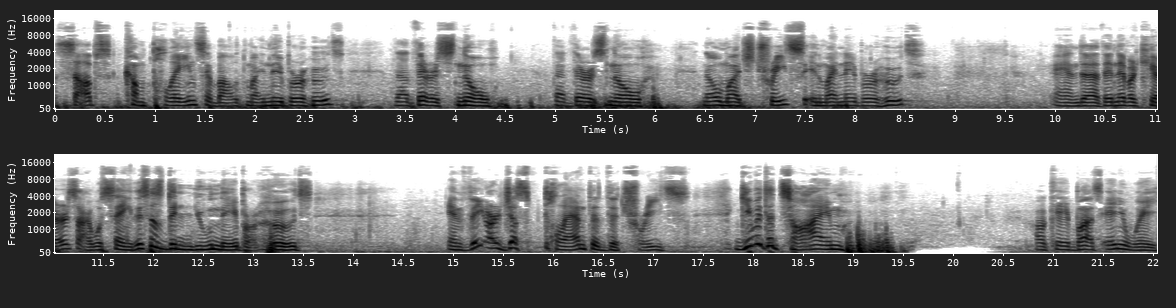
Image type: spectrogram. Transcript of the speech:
subs complaints about my neighborhoods that there is no that there is no no much trees in my neighborhood and uh, they never cares. I was saying this is the new neighborhoods and they are just planted the trees give it a time. Okay but anyway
